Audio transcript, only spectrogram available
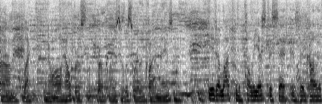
um, like, you know, all hell broke broke loose. It was really quite amazing. Did a lot for the polyester set, as they call it.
